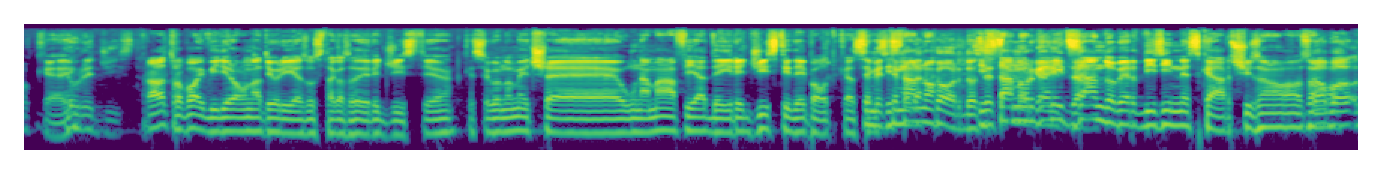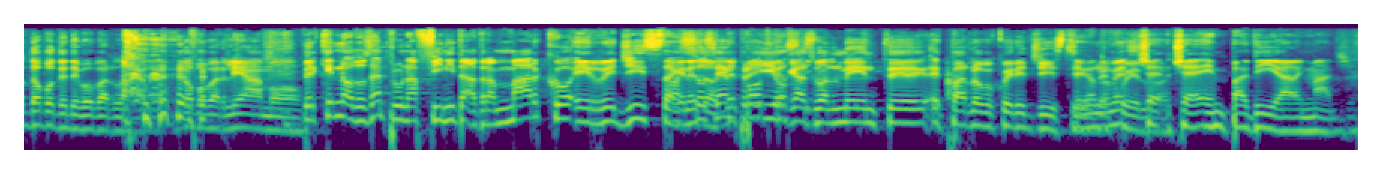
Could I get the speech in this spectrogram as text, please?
Ok. È un regista. Tra l'altro poi vi dirò una teoria su sta cosa dei registi, eh, che secondo me c'è una mafia dei registi dei podcast. Se si stanno, d'accordo, si stanno organizzando per disinnescarci. Sono, sono- Dopo, dopo te devo parlare, dopo parliamo. Perché noto sempre un'affinità tra Marco e il regista. che ne Passo so, sempre io casualmente e parlo con quei registi. Secondo me. C'è, c'è empatia, immagino.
